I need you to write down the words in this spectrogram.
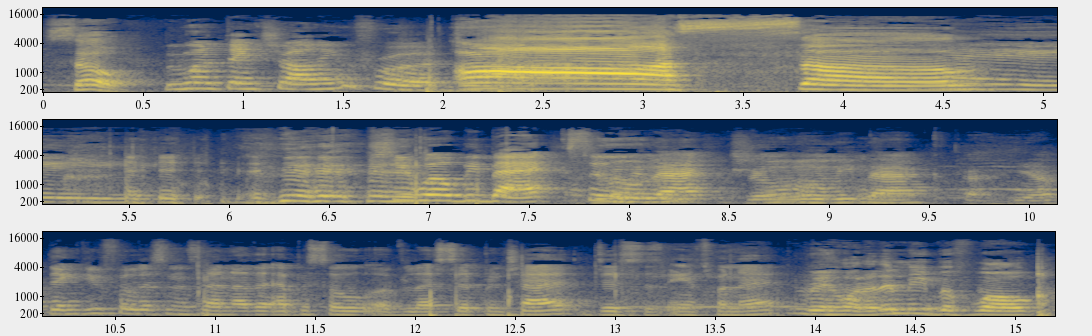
So We want to thank Charlene for joining Hey. She will be back soon. She'll be back. She'll Mhm, be mhm. back. Uh, yeah. Thank you for listening to another episode of Let's Sip and Chat. This is Antoinette. Wait, hold on. Let me before. Well,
